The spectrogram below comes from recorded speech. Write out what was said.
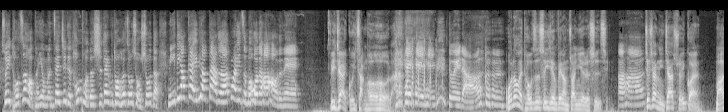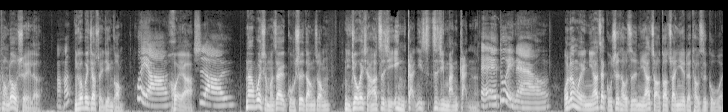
所以投资好朋友们，在这个通膨的时代，如同何总所说的，你一定要干一票大的啊，不然你怎么活得好好的呢？你家也规章呵呵啦。嘿嘿嘿，对的，啊我认为投资是一件非常专业的事情啊，哈，就像你家水管马桶漏水了，啊哈，你会不会叫水电工？会啊，会啊。是啊，那为什么在股市当中，你就会想要自己硬干，一直自己蛮干呢？哎，对呢，我认为你要在股市投资，你要找到专业的投资顾问。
